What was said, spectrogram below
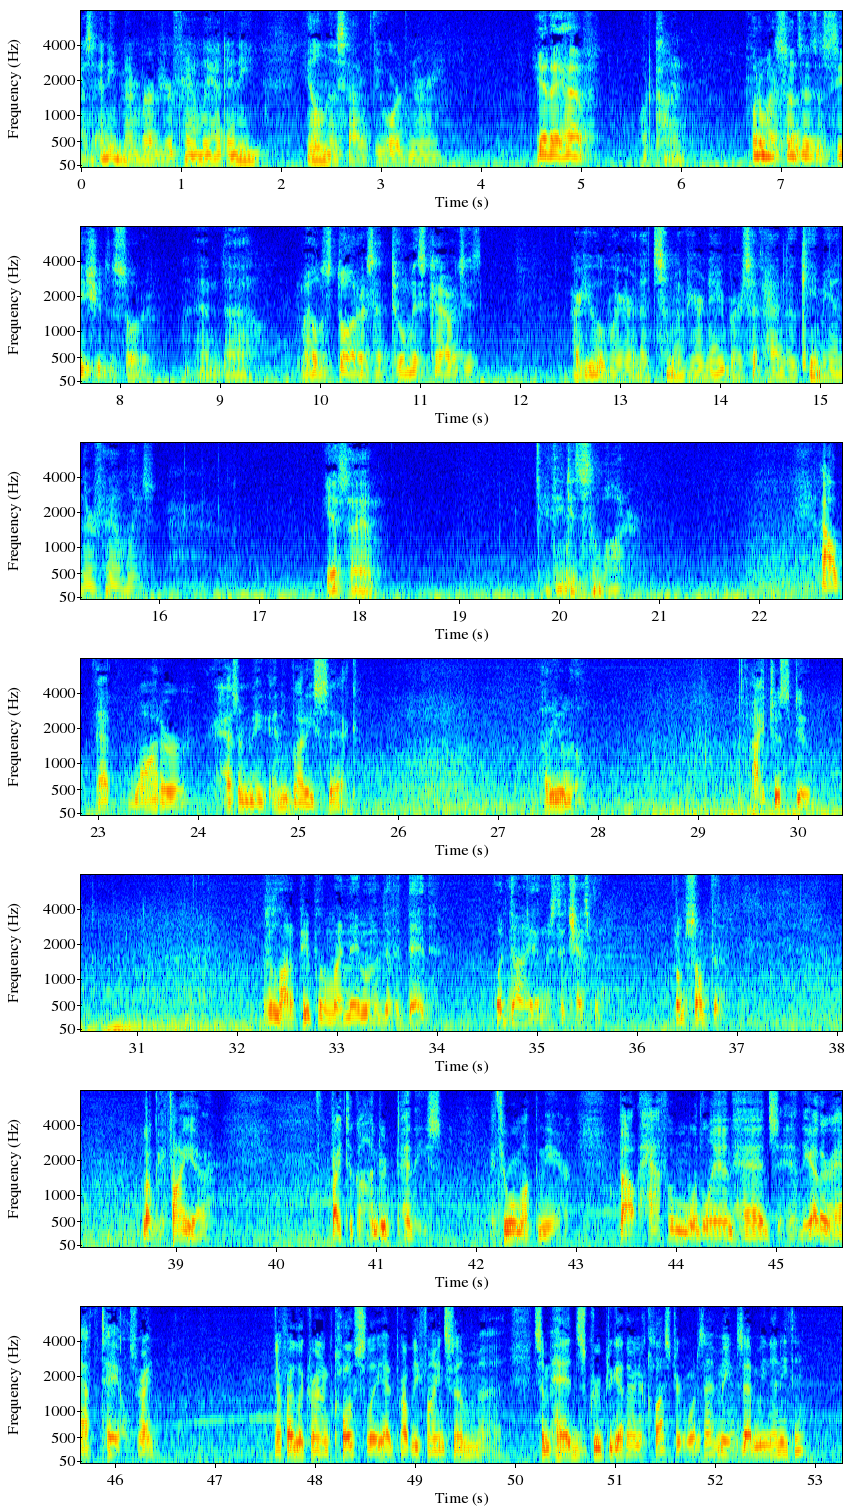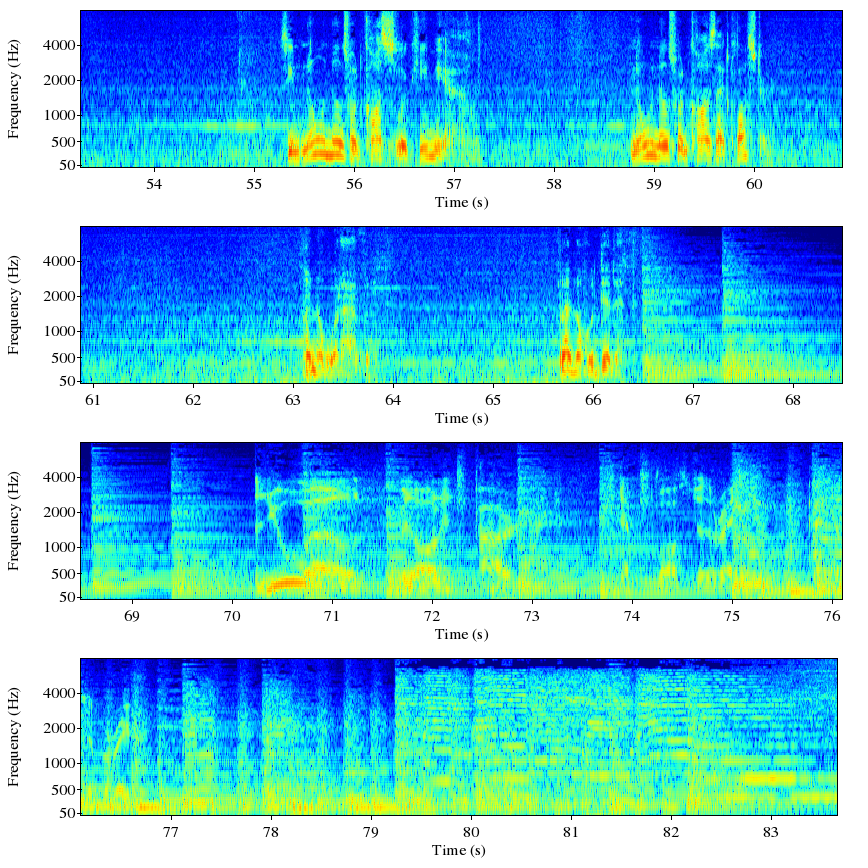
Has any member of your family had any illness out of the ordinary? Yeah, they have. What kind? One of my sons has a seizure disorder, and uh, my oldest daughter has had two miscarriages. Are you aware that some of your neighbors have had leukemia in their families? Yes, I am. Do you think it's the water? Al, that water hasn't made anybody sick. How do you know? I just do. There's a lot of people in my neighborhood that are dead or dying, Mr. Chessman, from something. Look, if I uh, if I took a hundred pennies, I threw them up in the air, about half of them would land heads and the other half tails, right? Now, if I looked around closely, I'd probably find some uh, some heads grouped together in a cluster. What does that mean? Does that mean anything? See, no one knows what causes leukemia, Al. No one knows what caused that cluster. I know what happened. And I know who did it. The new world, with all its power and might, steps forth to the rescue and the liberation.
